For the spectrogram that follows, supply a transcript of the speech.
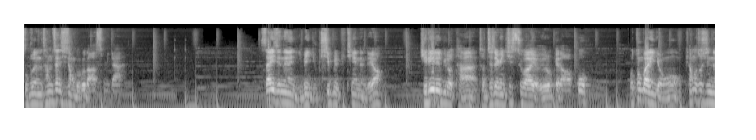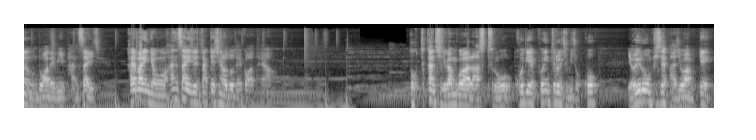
굽은 3cm 정도로 나왔습니다. 사이즈는 260을 fitting했는데요. 길이를 비롯한 전체적인 치수가 여유롭게 나왔고 보통 발인 경우 평소 신는 운동화 대비 반 사이즈, 칼발인 경우 한 사이즈 작게 신어도 될 것 같아요. 독특한 질감과 last로 코디에 포인트를 주기 좋고 여유로운 핏의 바지와 함께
